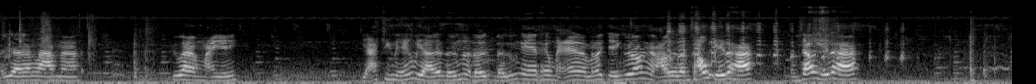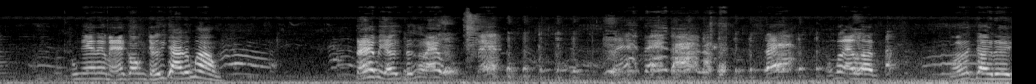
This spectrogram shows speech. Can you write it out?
Bây giờ đang làm nè kêu ai mày vậy? Giả chuyên điển bây giờ, đừng đừng đừng có nghe theo mẹ mà nói chuyện cái đó ờ làm xấu vậy đó hả? Làm xấu vậy đó hả? Con nghe theo mẹ con chửi cha đúng không? Té bây giờ, đừng có leo. Té. Té té té. Té. Không có leo lên. Ngồi nó chơi đi.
